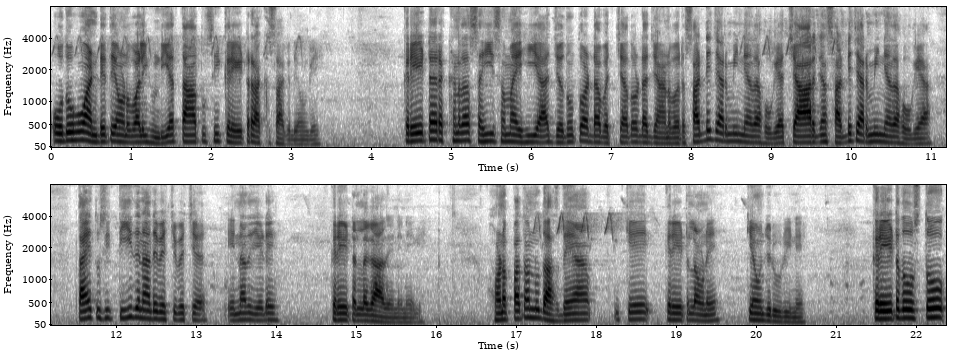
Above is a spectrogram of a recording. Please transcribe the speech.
ਉਦੋਂ ਉਹ ਆਂਡੇ ਤੇ ਆਉਣ ਵਾਲੀ ਹੁੰਦੀ ਆ, ਤਾਂ ਤੁਸੀਂ ਕ੍ਰੇਟ ਰੱਖ ਸਕਦੇ ਹੋਗੇ। ਕ੍ਰੇਟ ਰੱਖਣ ਦਾ ਸਹੀ ਸਮਾਂ ਇਹੀ ਆ, ਜਦੋਂ ਤੁਹਾਡਾ ਬੱਚਾ, ਤੁਹਾਡਾ ਜਾਨਵਰ 4.5 ਮਹੀਨਿਆਂ ਦਾ ਹੋ ਗਿਆ 4 ਜਾਂ 4.5 ਮਹੀਨਿਆਂ ਦਾ ਹੋ ਗਿਆ, ਤਾਂ ਇਹ ਤੁਸੀਂ 30 ਦਿਨਾਂ ਦੇ ਵਿੱਚ ਵਿੱਚ ਇਹਨਾਂ ਦੇ ਜਿਹੜੇ ਕ੍ਰੇਟ ਲਗਾ ਦੇਣੇ ਨੇਗੇ। ਹੁਣ ਆਪਾਂ ਤੁਹਾਨੂੰ ਦੱਸਦੇ ਹਾਂ ਕਿ ਕ੍ਰੇਟ ਲਾਉਣੇ ਕਿਉਂ ਜ਼ਰੂਰੀ ਨੇ। ਕ੍ਰੇਟ ਦੋਸਤੋ,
